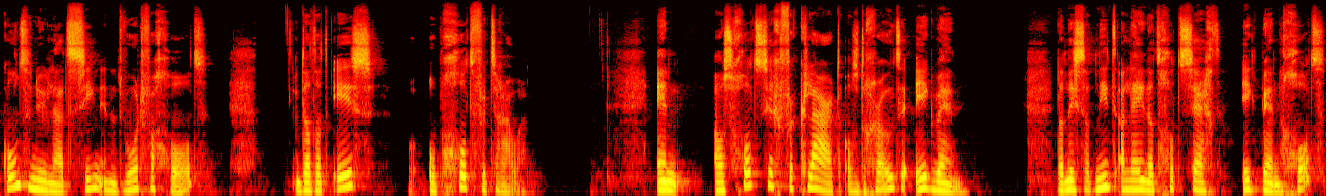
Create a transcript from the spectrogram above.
continu laat zien in het woord van God, dat dat is op God vertrouwen. En als God zich verklaart als de grote ik ben, dan is dat niet alleen dat God zegt ik ben God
